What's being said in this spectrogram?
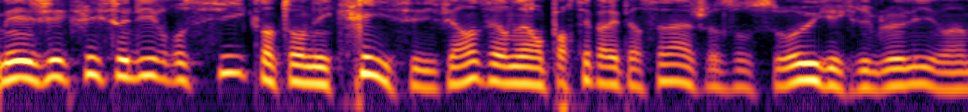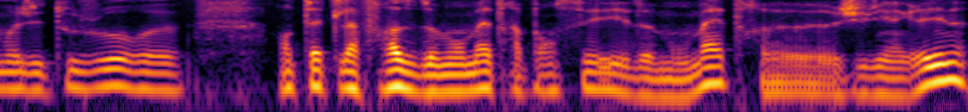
Mais j'ai écrit ce livre aussi quand on écrit, c'est différent, c'est on est emporté par les personnages. Façon, c'est eux qui écrivent le livre. hein. Moi, j'ai toujours euh, en tête la phrase de mon maître à penser et de mon maître, euh, Julien Green,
